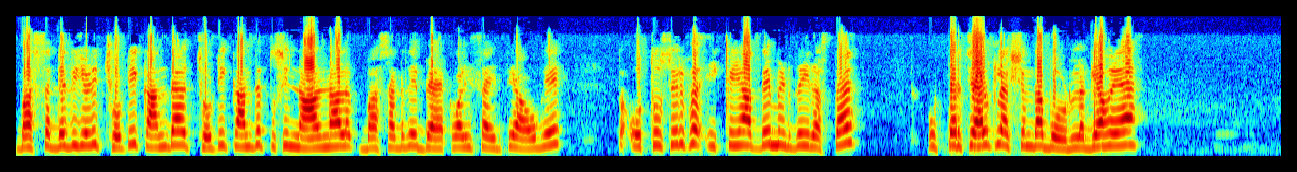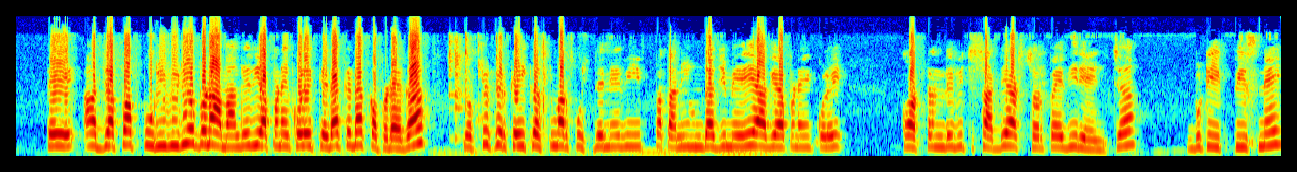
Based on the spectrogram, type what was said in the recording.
ਬੱਸ ਅੱਡੇ ਦੀ ਜਿਹੜੀ ਛੋਟੀ ਕੰਧ ਹੈ, ਛੋਟੀ ਕੰਧ ਤੁਸੀਂ ਨਾਲ ਨਾਲ ਬੱਸ ਅੱਡੇ ਦੇ ਬੈਕ ਵਾਲੀ ਸਾਈਡ ਤੇ ਆਓਗੇ। ਤਾਂ ਉੱਥੋਂ ਸਿਰਫ ਇੱਕ ਜਾਂ ਅੱਧੇ ਮਿੰਟ ਦਾ ਹੀ ਰਸਤਾ ਹੈ। ਉੱਪਰ ਚਹਿਲ ਕਲੈਕਸ਼ਨ ਦਾ ਬੋਰਡ ਲੱਗਿਆ ਹੋਇਆ ਹੈ। ਤੇ ਅੱਜ ਆਪਾਂ ਪੂਰੀ ਵੀਡੀਓ ਬਣਾਵਾਂਗੇ ਵੀ ਆਪਣੇ ਕੋਲੇ ਕਿਹੜਾ ਕਿਹੜਾ ਕੱਪੜਾ ਹੈਗਾ। ਕਿਉਂਕਿ ਫਿਰ ਕਈ ਕਸਟਮਰ ਪੁੱਛਦੇ ਨੇ ਵੀ ਪਤਾ ਨਹੀਂ ਹੁੰਦਾ, ਜਿਵੇਂ ਇਹ ਆ ਗਿਆ ਆਪਣੇ ਕੋਲੇ ਕਾਟਨ ਦੇ ਵਿੱਚ 850 ਰੁਪਏ ਦੀ ਰੇਂਜ 'ਚ ਬੁਟੀਕ ਪੀਸ ਨੇ।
